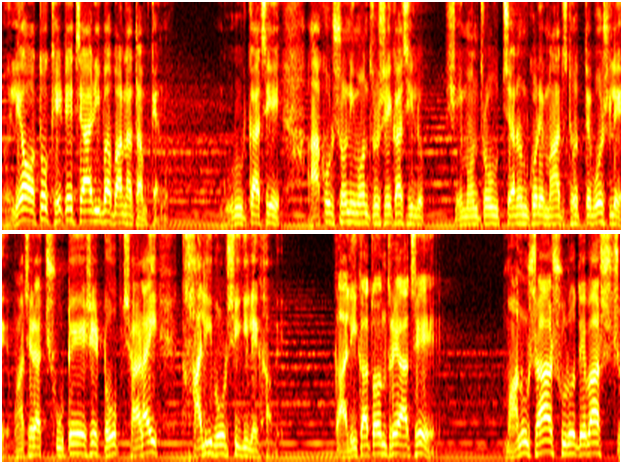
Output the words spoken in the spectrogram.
নইলে অত খেটে চারি বা বানাতাম কেন? গুরুর কাছে আকর্ষণী মন্ত্র শেখা ছিল। সেই মন্ত্র উচ্চারণ করে মাছ ধরতে বসলে মাছেরা ছুটে এসে টোপ ছাড়াই খালি বড়শি গিলে খাবে। কালিকাতন্ত্রে আছে, মানুষা সুরদেবাশ্চ,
